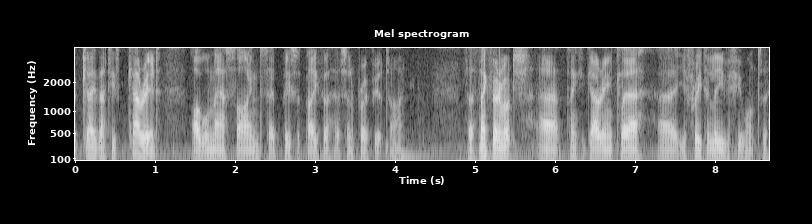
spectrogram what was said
Okay, that is carried. I will now sign said piece of paper at an appropriate time. So, thank you very much. Uh, thank you, Gary and Claire. Uh, you're free to leave if you want to.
